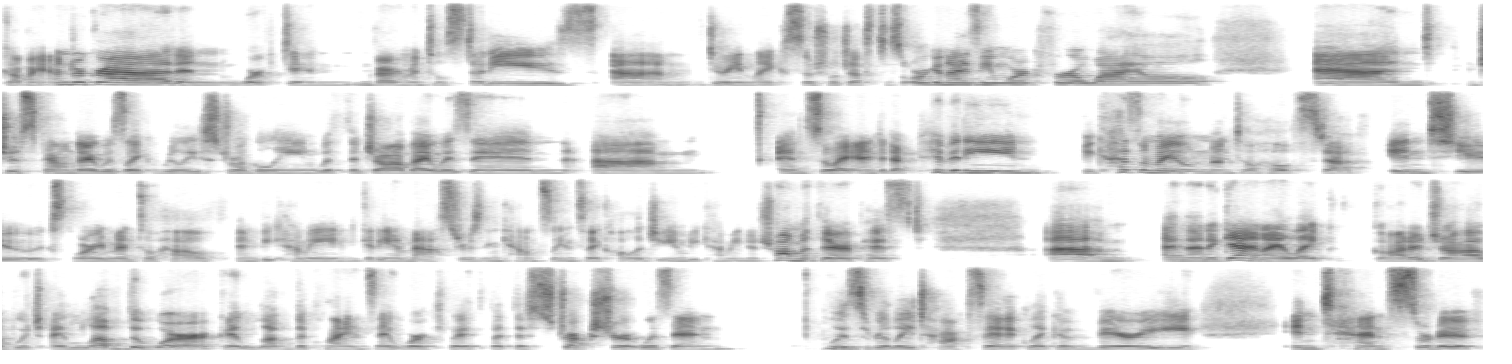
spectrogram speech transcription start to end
got my undergrad and worked in environmental studies, um, doing like social justice organizing work for a while, and just found I was like really struggling with the job I was in. Um, and so I ended up pivoting because of my own mental health stuff into exploring mental health and becoming, getting a master's in counseling psychology and becoming a trauma therapist. Um, and then again, I like got a job, which I loved the work. I loved the clients I worked with, but the structure it was in was really toxic, like a very intense sort of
